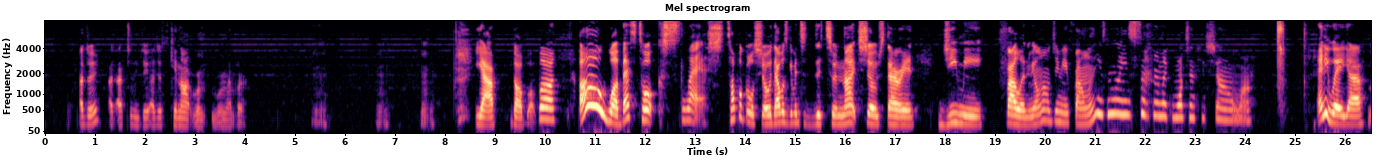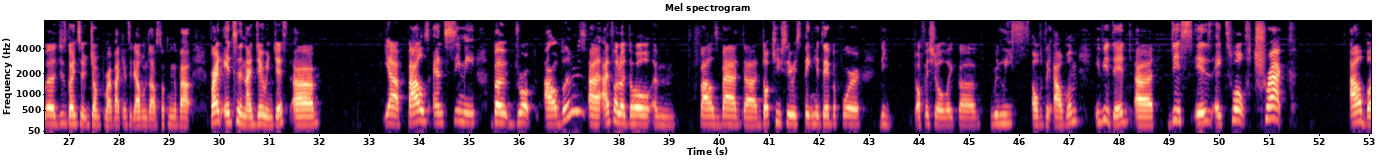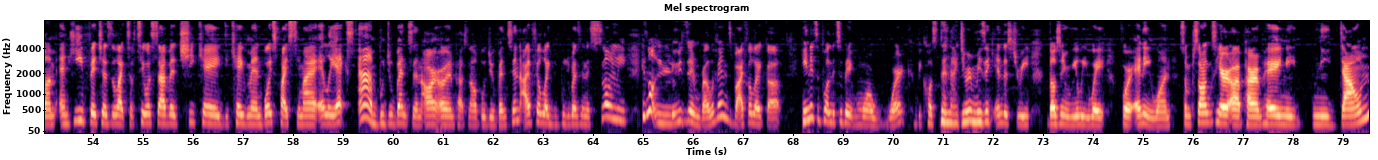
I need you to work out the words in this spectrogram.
I do. I actually do. I just cannot rem- remember. Hmm. Hmm. Hmm. Yeah. Blah blah blah. Oh, best talk slash topical show that was given to the Tonight Show starring Jimmy Fallon. We all know Jimmy Fallon. He's nice. I like watching his show. Anyway, yeah, we're just going to jump right back into the albums I was talking about right into the Nigerian gist. Um, yeah, Falz and Simi both dropped albums. Uh, I followed the whole um Falz Bad uh, docu series thing he did before the official like uh, release of the album. If you did, uh, this is a 12 track album, and he features the likes of Tiwa Savage, Chike, The Caveman, Boy Spyce, Timaya, LAX, and Buju Benson, our own personal Buju Benson. I feel like Buju Benson is slowly, he's not losing relevance, but I feel like uh, he needs to put a little bit more work because the Nigerian music industry doesn't really wait for anyone. Some songs here are Parampe, Need, Need Down,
